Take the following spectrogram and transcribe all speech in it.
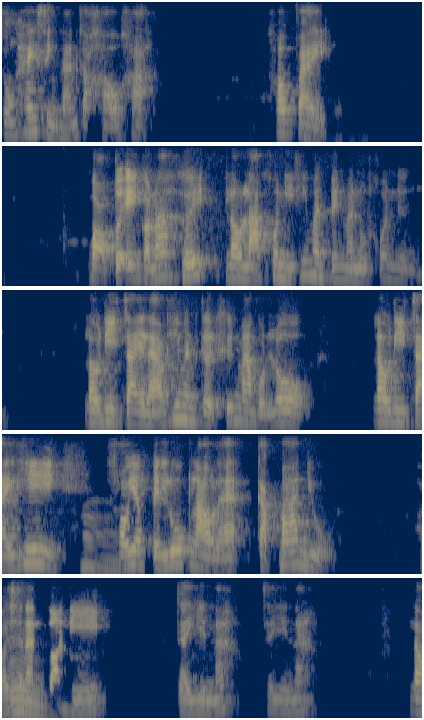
จงให้สิ่งนั้นกับเขาค่ะ เข้าไป บอกตัวเองก่อนว่า เฮ้ย เรารักคนนี้ที่มันเป็นมนุษย์คนหนึ่ง เราดีใจแล้วที่มันเกิดขึ้นมาบนโลก เราดีใจที่อืมเขายังเป็นลูกเราและกลับบ้านอยู่ เพราะฉะนั้นอืมตอนนี้ใจเย็นนะใจเย็นนะเรา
